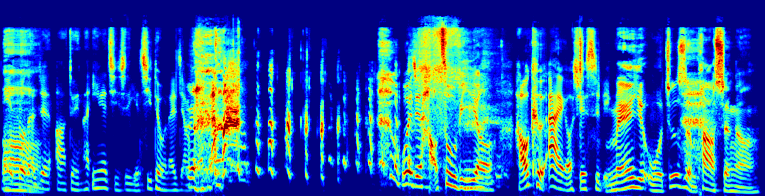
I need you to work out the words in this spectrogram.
你也做的很正啊。对，那音乐其实演戏对我来讲，我也觉得好粗鄙哦，好可爱哦，薛士林。没有，我就是很怕生啊。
